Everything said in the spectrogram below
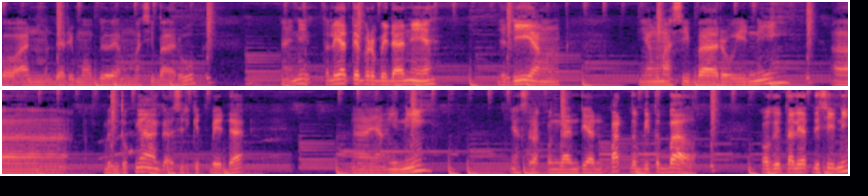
bawaan dari mobil yang masih baru nah ini terlihat ya perbedaannya ya. Jadi yang yang masih baru ini uh, bentuknya agak sedikit beda. Nah yang ini yang setelah penggantian part lebih tebal. Kalau kita lihat di sini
